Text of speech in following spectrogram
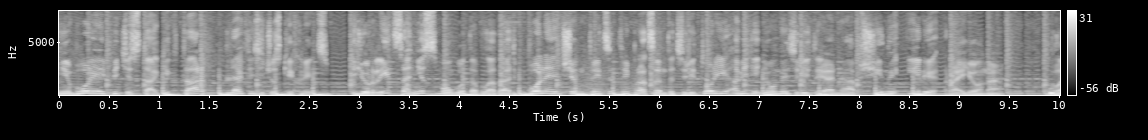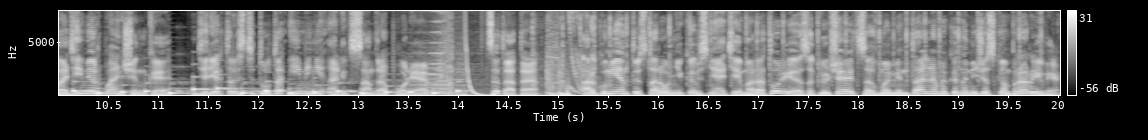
не более 500 гектар для физических лиц. Юрлица не смогут обладать более чем 33% территории объединенной территориальной общины или района. Владимир Панченко, директор института имени Александра Поля. Цитата. Аргументы сторонников снятия моратория заключаются в моментальном экономическом прорыве.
